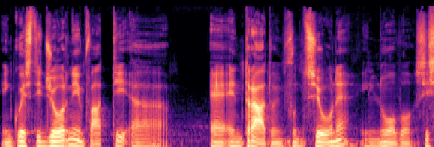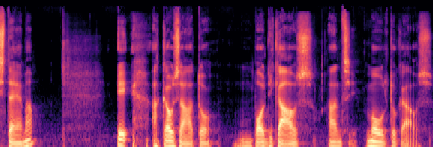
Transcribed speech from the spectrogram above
In questi giorni, infatti, è entrato in funzione il nuovo sistema e ha causato un po' di caos, anzi molto caos.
